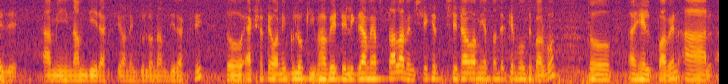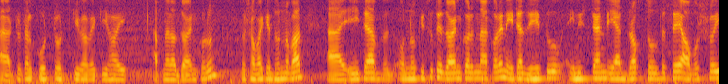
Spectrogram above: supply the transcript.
এই যে আমি নাম দিয়ে রাখছি, অনেকগুলো নাম দিয়ে রাখছি। তো একসাথে অনেকগুলো কীভাবে টেলিগ্রাম অ্যাপ চালাবেন সেক্ষেত্রে সেটাও আমি আপনাদেরকে বলতে পারব। তো হেল্প পাবেন। আর টোটাল কোড টোড কীভাবে কি হয়, আপনারা জয়েন করুন। তো সবাইকে ধন্যবাদ। এইটা অন্য কিছুতে জয়েন করেন, না করেন, এটা যেহেতু ইনস্ট্যান্ট এয়ার ড্রপ চলতেছে, অবশ্যই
